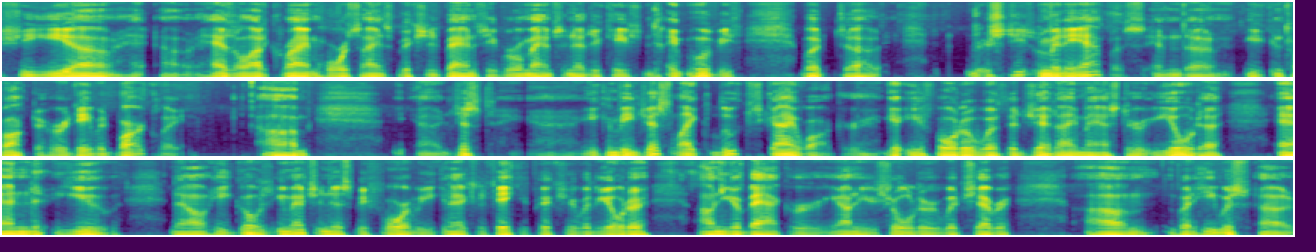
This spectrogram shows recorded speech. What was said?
she uh, uh has a lot of crime, horror, science fiction, fantasy, romance, and education type movies. But uh, she's in Minneapolis, and uh, you can talk to her. David Barclay. Um, just uh, you can be just like Luke Skywalker. Get your photo with the Jedi Master Yoda and you. Now he goes. You mentioned this before, but you can actually take your picture with Yoda on your back or on your shoulder, whichever. Um, but he was uh,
